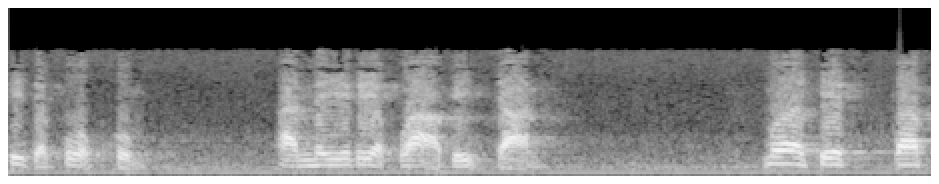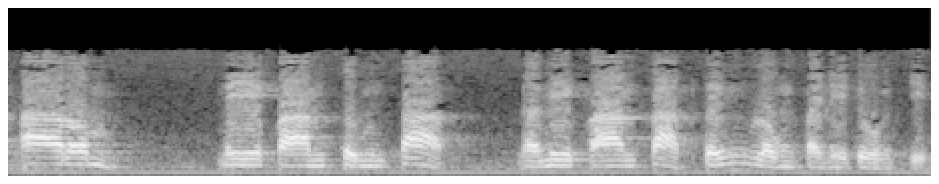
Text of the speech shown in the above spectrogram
ที่จะควบคุม อันนี้เรียกว่าวิจารเมื่อจิตกับอารมณ์มีความซึมซาบและมีความซาบซึ้งลงไปในดวงจิต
